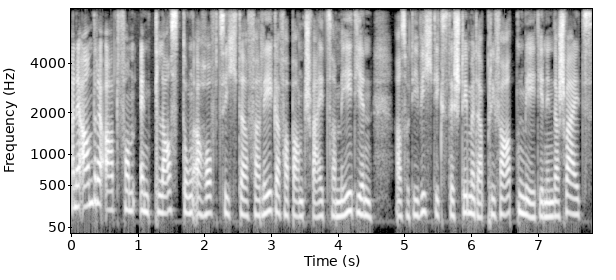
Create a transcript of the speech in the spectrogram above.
Eine andere Art von Entlastung erhofft sich der Verlegerverband Schweizer Medien, also die wichtigste Stimme der privaten Medien in der Schweiz.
